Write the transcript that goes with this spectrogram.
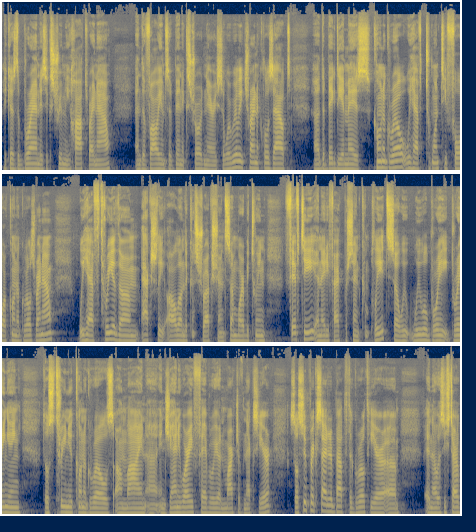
because the brand is extremely hot right now and the volumes have been extraordinary. So we're really trying to close out uh, the big DMAs. Kona Grill, we have 24 Kona Grills right now. We have three of them actually all under construction, somewhere between 50 and 85% complete. So we, we will be bringing those three new Kona grills online uh, in January, February, and March of next year. So super excited about the growth here. Um, you know, as you start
